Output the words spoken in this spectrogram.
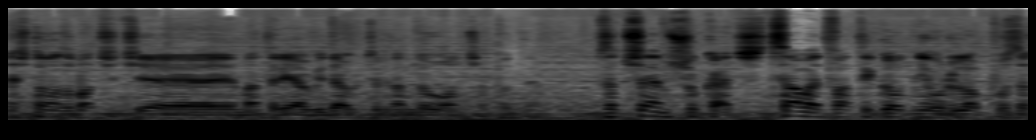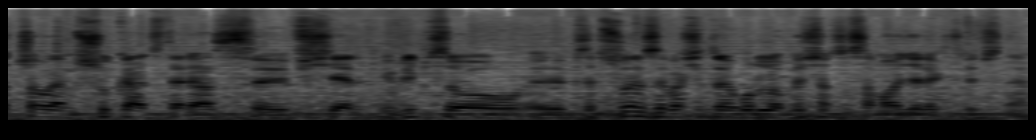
Zresztą zobaczycie materiał wideo, który tam dołączę potem. Zacząłem szukać, całe dwa tygodnie urlopu zacząłem szukać teraz y, w sierpniu, w lipcu. y, Zepsułem sobie właśnie ten urlop myśląc o samochodzie elektrycznym.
